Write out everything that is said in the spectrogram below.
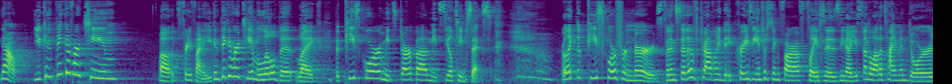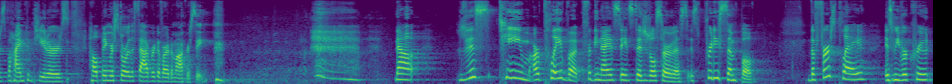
now, you can think of our team, well, it's pretty funny. You can think of our team a little bit like the Peace Corps meets DARPA meets SEAL Team 6. We're like the Peace Corps for nerds, but instead of traveling to crazy, interesting, far off places, you know, you spend a lot of time indoors, behind computers, helping restore the fabric of our democracy. now, this team, our playbook for the United States Digital Service, is pretty simple. The first play is we recruit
